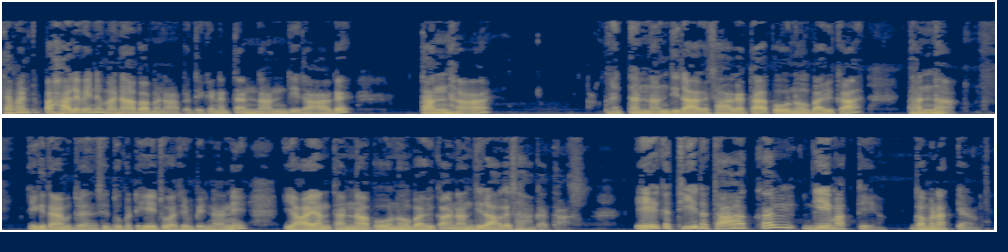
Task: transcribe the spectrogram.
තමන්ට පහළ වෙන මනාපමනාප දෙක නැත්නම් නන්දි රාග තණ්හා නැත්නම් නන්දි රාග සහගතා පෝනෝ භවිකා තණ්හා ඒක තමයි බුදුරජාණන්සේ දුකට හේතු වශයෙන් පෙන්නන්නේ යායන් තණ්හා පෝනෝ භවිකා නන්දි රාග සහගතා ඒක තියෙන තාක්කල් ගේමක් තියෙනවා ගමනක් යනවා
